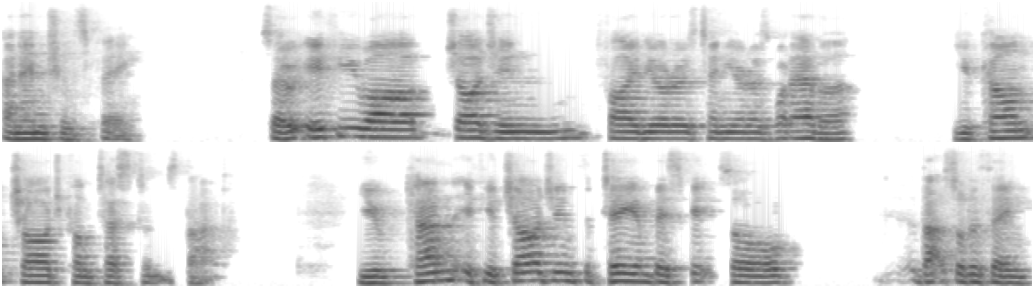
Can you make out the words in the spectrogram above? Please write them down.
an entrance fee. So if you are charging five euros, 10 euros, whatever, you can't charge contestants that. You can, if you're charging for tea and biscuits or that sort of thing,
